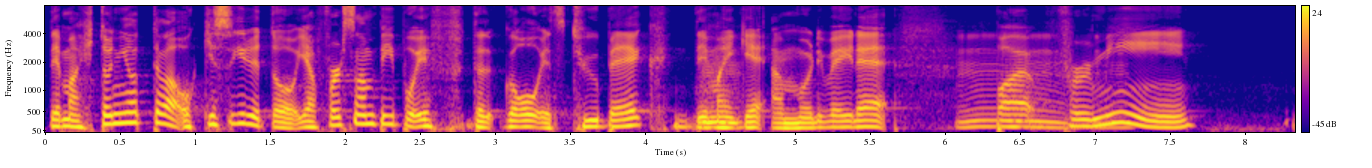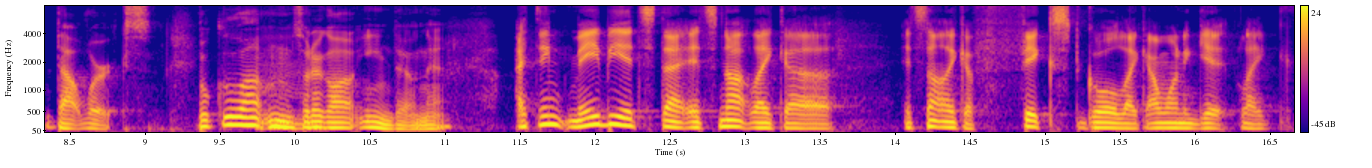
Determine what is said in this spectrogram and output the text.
で、まあ人によっては大きすぎると、yeah, for some people, if the goal is too big, they might get unmotivated. But for me, that works. 僕は、うん、それがいいんだよね。 I think maybe it's that it's not like a it's not like a fixed goal like I want to get like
